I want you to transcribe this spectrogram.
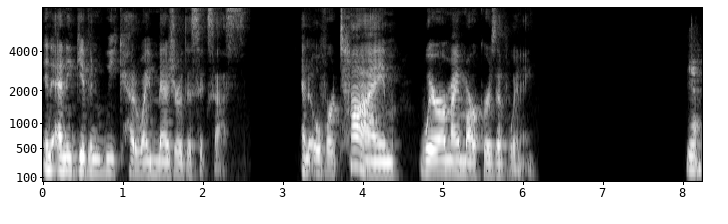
In any given week, how do I measure the success? And over time, where are my markers of winning? Yeah.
